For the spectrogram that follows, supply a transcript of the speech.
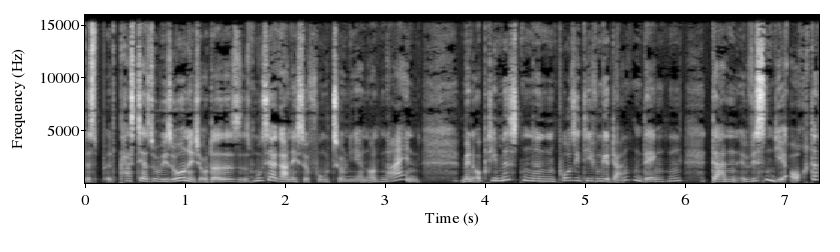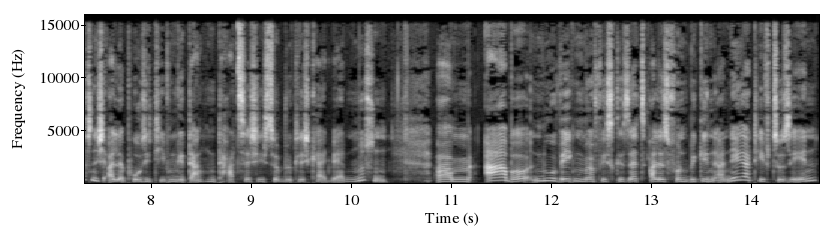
Das passt ja sowieso nicht oder es muss ja gar nicht so funktionieren. Und nein, wenn Optimisten einen positiven Gedanken denken, dann wissen die auch, dass nicht alle positiven Gedanken tatsächlich zur Wirklichkeit werden müssen. Ähm, aber nur wegen Murphys Gesetz alles von Beginn an negativ zu sehen,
